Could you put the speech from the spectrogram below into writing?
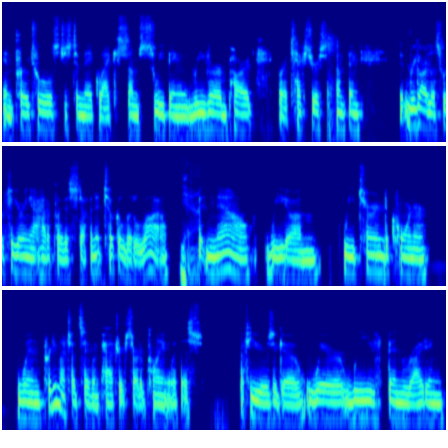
in pro tools just to make like some sweeping reverb part or a texture or something regardless we're figuring out how to play this stuff and it took a little while Yeah. but now we um we turned a corner when pretty much i'd say when patrick started playing with us a few years ago where we've been writing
